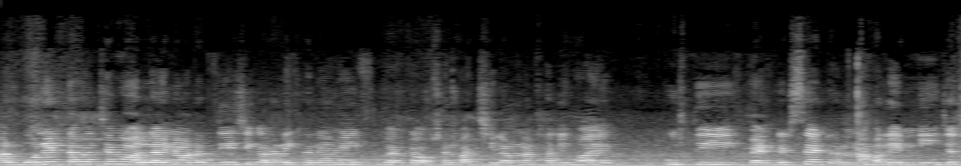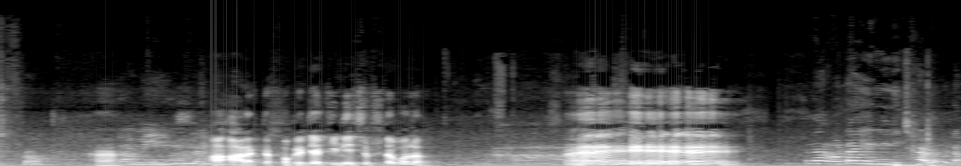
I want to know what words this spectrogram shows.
আর বোনেরটা হচ্ছে আমি অনলাইনে অর্ডার দিয়েছি কারণ এখানে আমি খুব একটা অপশন পাচ্ছিলাম না। খালি হয় কুর্তি প্যান্টের সেট আর না হলে এমনি জাস্ট ফ্রক হ্যাঁ। আমি অনলাইনে আ- আর একটা পকেটে সেটা বলো? হ্যাঁ। না ওটা এমনি ছাড়ো ওটা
